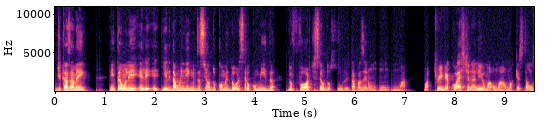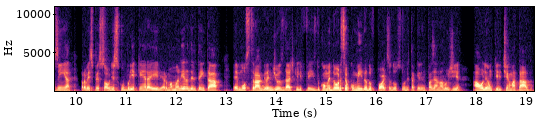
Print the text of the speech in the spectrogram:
de casamento. Então ele, ele, ele dá um enigma e diz assim: ó, do comedor saiu comida, do forte saiu doçura. Ele está fazendo um, um, uma, uma trivia question ali, uma, uma, uma questãozinha para ver se o pessoal descobria quem era ele. Era uma maneira dele tentar é, mostrar a grandiosidade que ele fez. Do comedor, seu comida, do forte, seu doçura. Ele está querendo fazer analogia ao leão que ele tinha matado.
